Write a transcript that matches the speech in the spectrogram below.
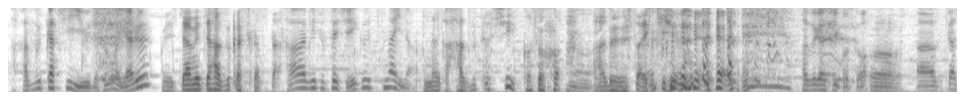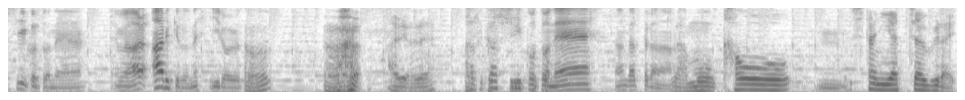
恥ずかしい言うでそのままやる？めちゃめちゃ恥ずかしかったサービス精神えぐつないな。なんか恥ずかしいことがうんある最近 恥ずかしいこと？うん恥ずかしいことね。まああるあるけどね、いろいろと。うん？うんあるよね恥ずかしいことね。なんかあったかな？もう顔をうん。下にやっちゃうぐらい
